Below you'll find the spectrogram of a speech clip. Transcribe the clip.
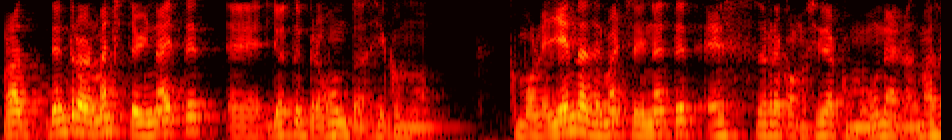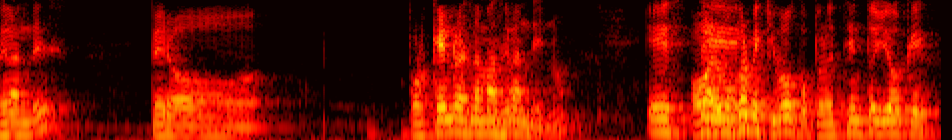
Ahora, dentro del Manchester United, eh, yo te pregunto, así como, como leyendas del Manchester United, es reconocida como una de las más grandes, pero ¿por qué no es la más grande, no? Este... O a lo mejor me equivoco, pero siento yo que,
